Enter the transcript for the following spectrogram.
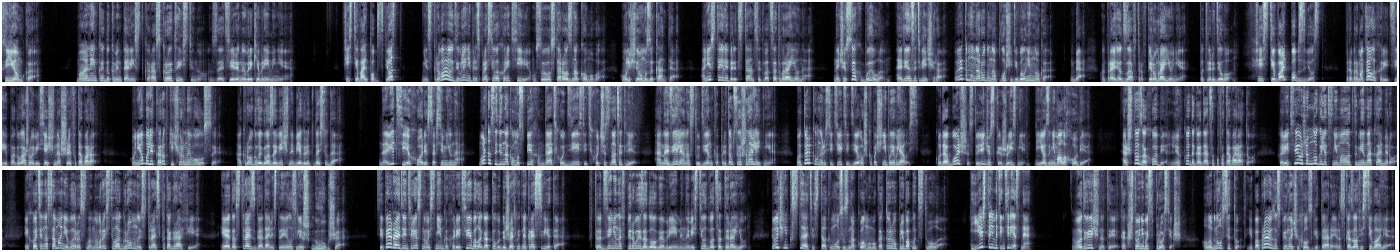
Съемка. Маленькая документалистка раскроет истину, затерянную в реке времени. «Фестиваль поп-звезд?» Не скрывая удивления, переспросила Хорития у своего старого знакомого, уличного музыканта. Они стояли перед станцией 20-го района. На часах было 11 вечера, поэтому народу на площади было немного. Да, он пройдет завтра в первом районе, подтвердил он. «Фестиваль поп-звезд!» Пробормотала Харити, поглаживая висящий на шее фотоаппарат. У нее были короткие черные волосы, а круглые глаза вечно бегали туда-сюда. На вид сия Хори совсем юна. Можно с одинаковым успехом дать хоть 10, хоть 16 лет, а на деле она студентка, притом совершеннолетняя. Вот только в университете девушка почти не появлялась. Куда больше студенческой жизни ее занимало хобби. А что за хобби, легко догадаться по фотоаппарату. Харити уже много лет снимала этот мир на камеру — и хоть она сама не выросла, но вырастила огромную страсть к фотографии. И эта страсть с годами становилась лишь глубже. Теперь ради интересного снимка Харития была готова бежать хоть на край света. В тот день она впервые за долгое время навестила 20-й район. И очень кстати столкнулась со знакомым, у которого полюбопытствовала. «Есть что-нибудь интересное?» «Вот вечно ты, как что-нибудь спросишь!» Улыбнулся тот и, поправив за спиной чехол с гитарой, рассказал о фестивале.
